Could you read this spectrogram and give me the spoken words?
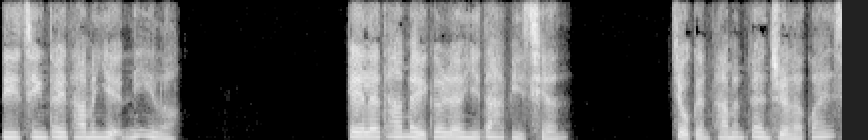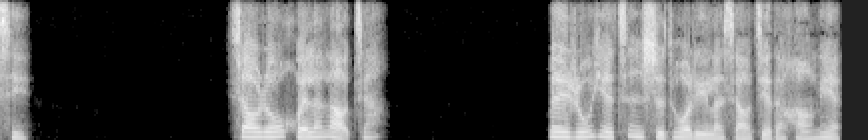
李靖对他们也腻了，给了他每个人一大笔钱，就跟他们断绝了关系。小柔回了老家，美如也正式脱离了小姐的行列，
